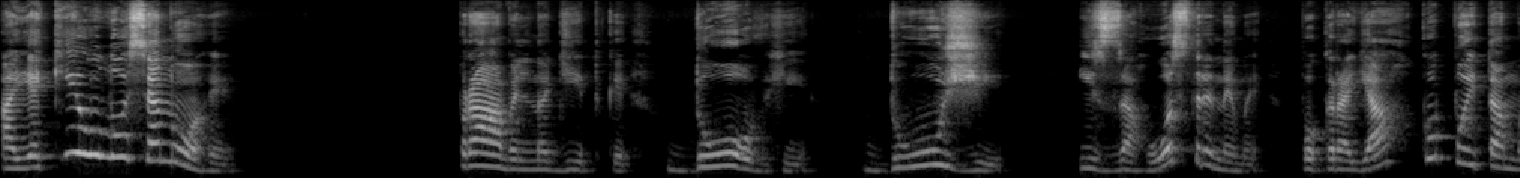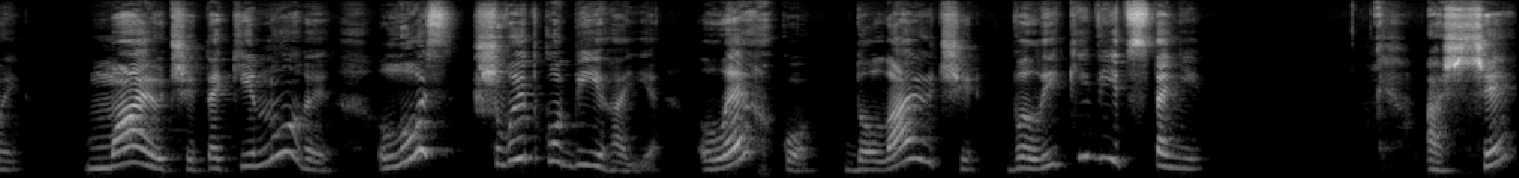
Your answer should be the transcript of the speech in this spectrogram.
А які у лося ноги? Правильно, дітки, довгі, дужі, із загостреними по краях копитами. Маючи такі ноги, лось швидко бігає, легко долаючи великі відстані. А ще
